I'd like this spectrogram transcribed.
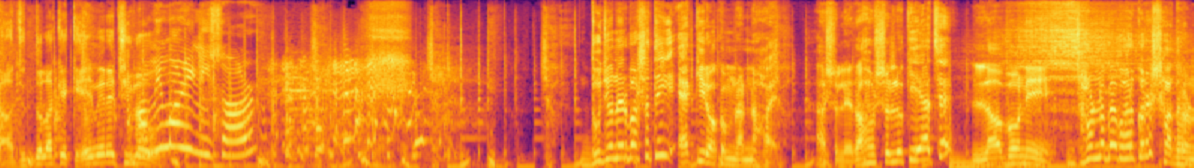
রাজউদ্দোলাকে কে মেরেছিল? আমি মরিনি স্যার। দুজনের বাসাতেই একই রকম রান্না হয়। আসলে রহস্য লুকিয়ে আছে লবণে। ঝর্ণা ব্যবহার করে সাধারণ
